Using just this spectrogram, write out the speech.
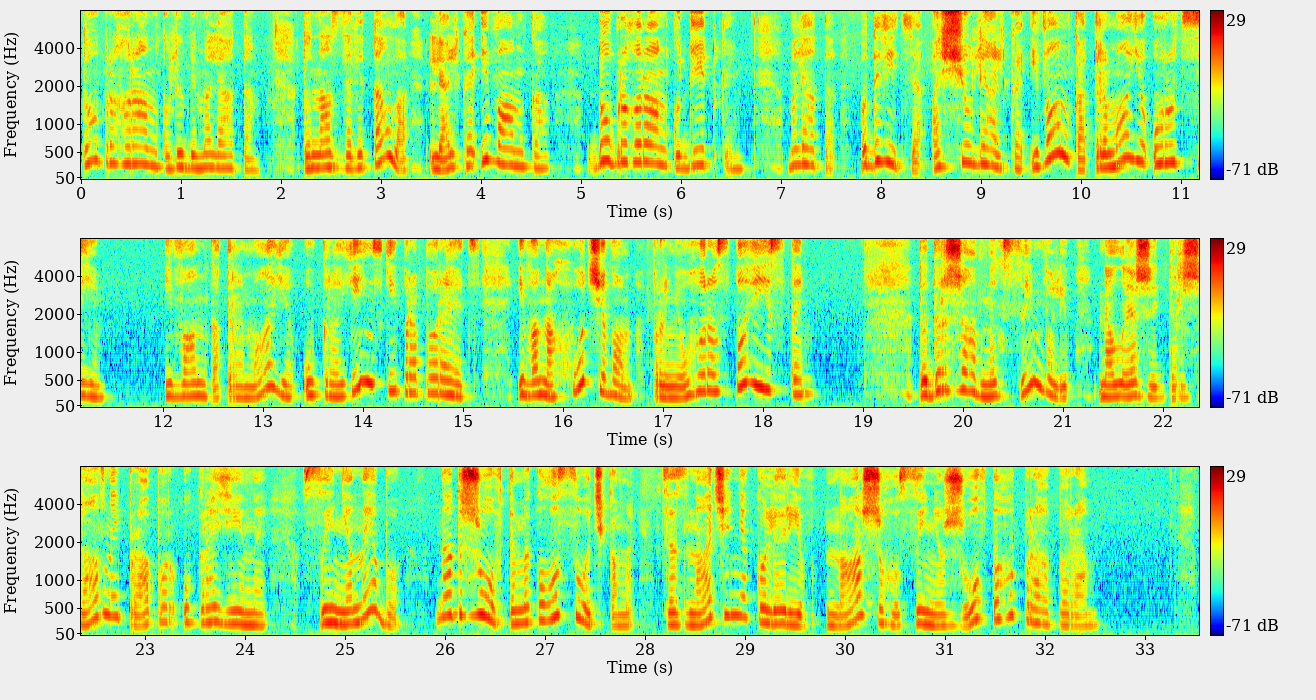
Доброго ранку, любі малята. До нас завітала лялька Іванка. Доброго ранку, дітки. Малята, подивіться, а що лялька Іванка тримає у руці? Іванка тримає український прапорець, і вона хоче вам про нього розповісти. До державних символів належить державний прапор України, синє небо над жовтими колосочками. Це значення кольорів нашого синьо-жовтого прапора.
